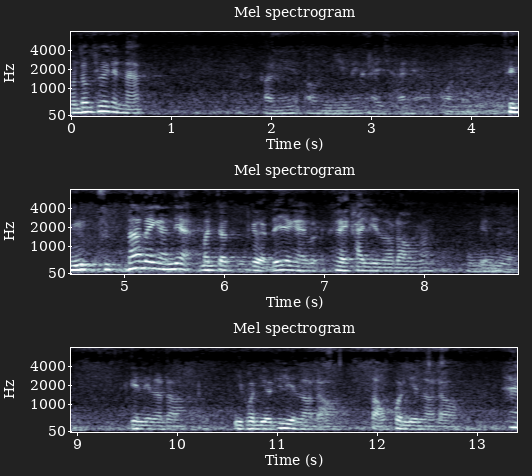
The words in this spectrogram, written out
มันต้องช่วยกันนับ คราวนี้เอาอย่างนี้ไม่ใครใช้เนี่ยเอาก่อนถึงถ้าไม่งั้นเนี่ย มันจะเกิดได้ยังไงเคยใครเรียนรอดอมั้งผมเรียนเรียนเคยเรียนรอดอมีคนเดียวที่เรียนรอดอสองคนเรียนรอดอห้า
